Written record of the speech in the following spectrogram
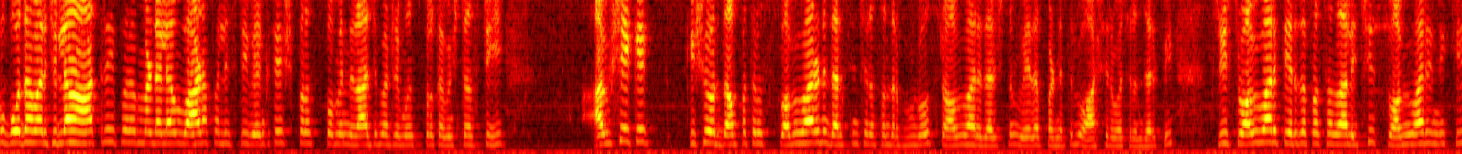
తూర్పు గోదావరి జిల్లా ఆత్రేయపురం మండలం వాడపల్లి శ్రీ వెంకటేశ్వర స్వామిని రాజమండ్రి మున్సిపల్ కమిషనర్ శ్రీ అభిషేక్ కిషోర్ దంపతులు స్వామివారిని దర్శించిన సందర్భంలో స్వామివారి దర్శనం వేద పండితులు ఆశీర్వచనం జరిపి శ్రీ స్వామివారి తీర్థ ప్రసాదాలు ఇచ్చి స్వామివారికి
